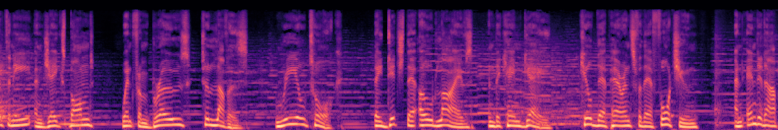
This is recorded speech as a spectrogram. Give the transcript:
Anthony and Jake's bond went from bros to lovers. Real talk. They ditched their old lives and became gay, killed their parents for their fortune, and ended up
